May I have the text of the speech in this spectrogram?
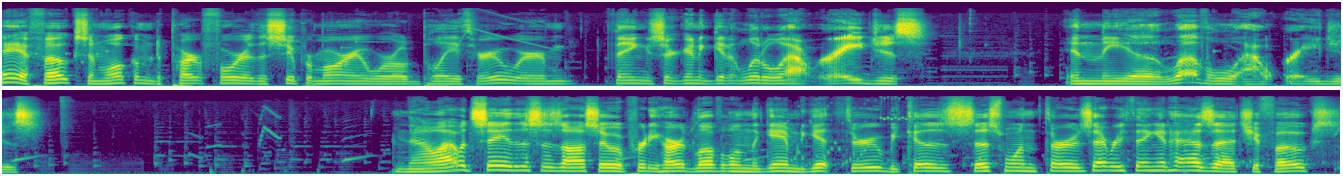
Hey folks, and welcome to part 4 of the Super Mario World playthrough, where things are gonna get a little outrageous in the uh, level outrageous. Now, I would say this is also a pretty hard level in the game to get through because this one throws everything it has at you, folks.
